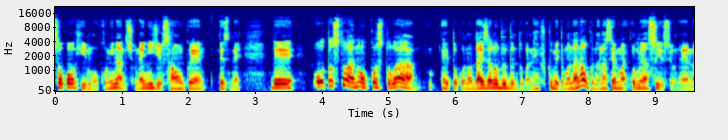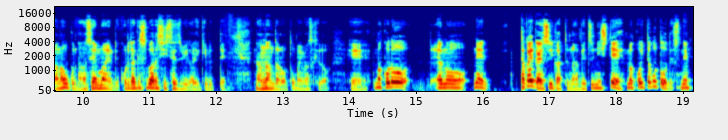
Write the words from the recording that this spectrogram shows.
倉庫費も込みなんでしょうね。23億円ですね。で、オートストアのコストは、えっ、ー、と、この台座の部分とかね、含めても7億7千万円。これも安いですよね。7億7千万円でこれだけ素晴らしい設備ができるって何なんだろうと思いますけど、えー、まあこの、あのね、高いか安いかっていうのは別にして、まあ、こういったことをですね、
